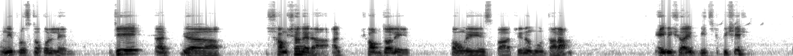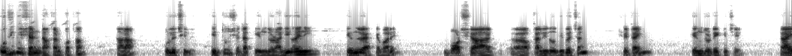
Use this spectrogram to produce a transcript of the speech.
উনি প্রশ্ন করলেন যে সংসদেরা সব দলের কংগ্রেস বা তৃণমূল তারা এই বিষয়ে বিশেষ অধিবেশন ডাকার কথা তারা বলেছিলেন। কিন্তু সেটা কেন্দ্র রাজি হয়নি। কেন্দ্র একেবারে বর্ষার কালীন অধিবেশন, সেটাই কেন্দ্র ডেকেছে। তাই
